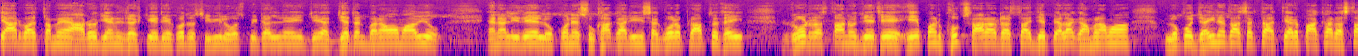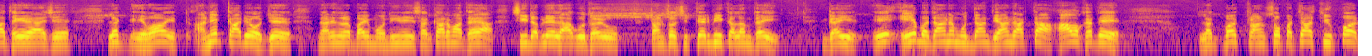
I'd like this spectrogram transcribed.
ત્યારબાદ તમે આરોગ્યની દ્રષ્ટિએ દેખો તો સિવિલ હોસ્પિટલને જે અદ્યતન બનાવવામાં આવ્યું, એના લીધે લોકોને સુખાકારીની સગવડો પ્રાપ્ત થઈ. રોડ રસ્તાનો જે છે એ પણ ખૂબ સારા રસ્તા જે પહેલાં ગામડામાં લોકો જઈ નતા શકતા, અત્યારે પાકા રસ્તા થઈ રહ્યા છે. એટલે એવા અનેક કાર્યો જે નરેન્દ્રભાઈ મોદીની સરકારમાં થયા સીડબ્લ્યુ લાગુ થયું, ત્રણસો સિત્તેરમી કલમ થઈ. ગઈ. એ એ બધાના મુદ્દાને ધ્યાન રાખતા આ વખતે લગભગ ત્રણસો પચાસથી ઉપર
